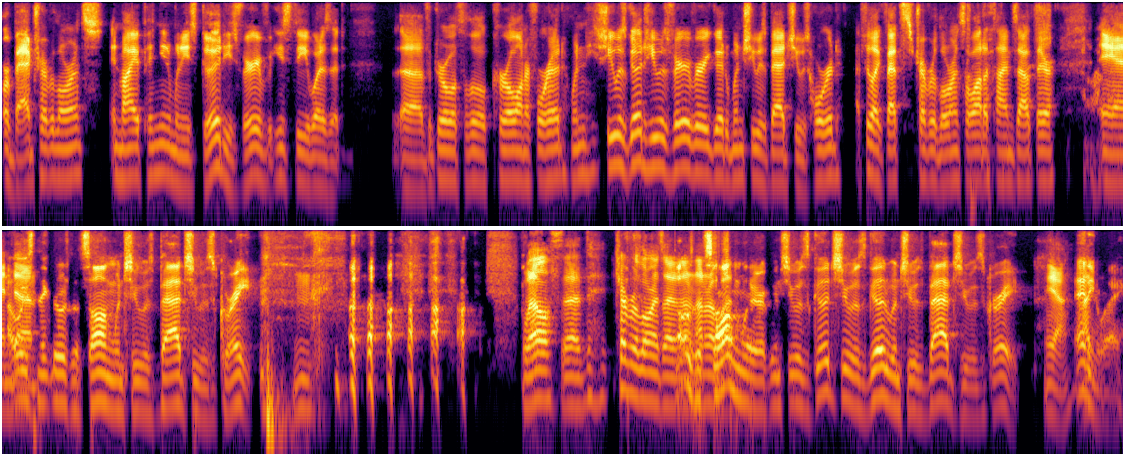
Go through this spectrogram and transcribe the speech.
or bad Trevor Lawrence? In my opinion, when he's good, he's very he's the what is it? Uh, the girl with the little curl on her forehead. When he, she was good, he was very very good. When she was bad, she was horrid. I feel like that's Trevor Lawrence a lot of times out there. And I always um, think there was a song when she was bad, she was great. mm. well, uh, Trevor Lawrence, I don't, was I a don't know song lyric. When she was good, she was good. When she was bad, she was great. yeah. I- Anyway,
